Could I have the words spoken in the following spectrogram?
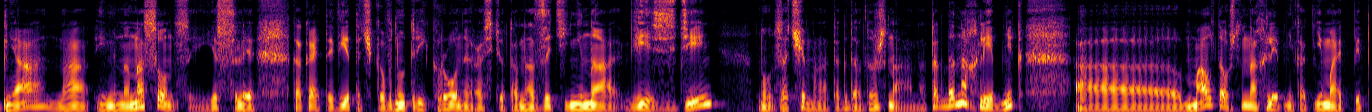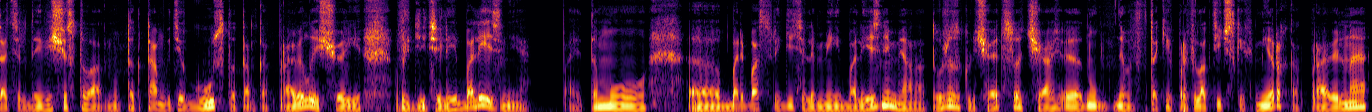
дня на, именно на солнце. Если какая-то веточка внутри кроны растет, она затенена весь день, ну, зачем она тогда нужна? Она тогда нахлебник. А, мало того, что нахлебник отнимает питательные вещества, ну, так там, где густо, там, как правило, еще и вредители и болезни. Поэтому э, борьба с вредителями и болезнями, она тоже заключается э, ну, в таких профилактических мерах, как правильная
